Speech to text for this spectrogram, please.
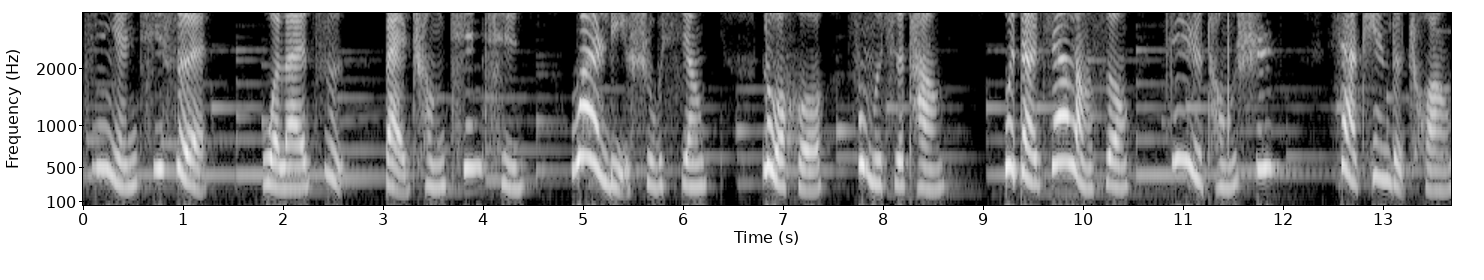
今年七岁，我来自百城千群，万里书香漯河父母学堂，为大家朗诵今日童诗《夏天的床》。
